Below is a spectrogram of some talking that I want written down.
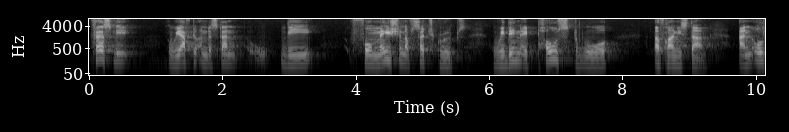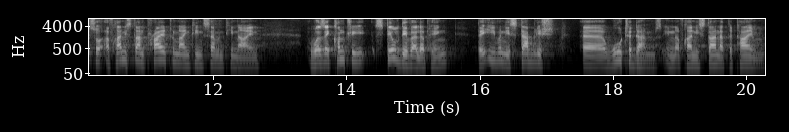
Firstly, we have to understand the formation of such groups within a post war Afghanistan. And also, Afghanistan prior to 1979 was a country still developing. They even established uh, water dams in Afghanistan at the time,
